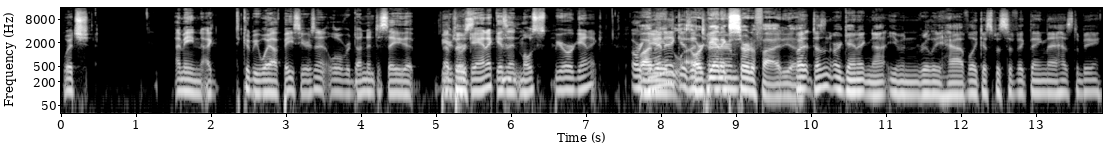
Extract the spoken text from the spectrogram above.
Which, I mean, I could be way off base here. Isn't it a little redundant to say that beer's organic? Isn't most beer organic? Well, I mean, organic is a organic term, certified. Yeah, but doesn't organic not even really have like a specific thing that has to be?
